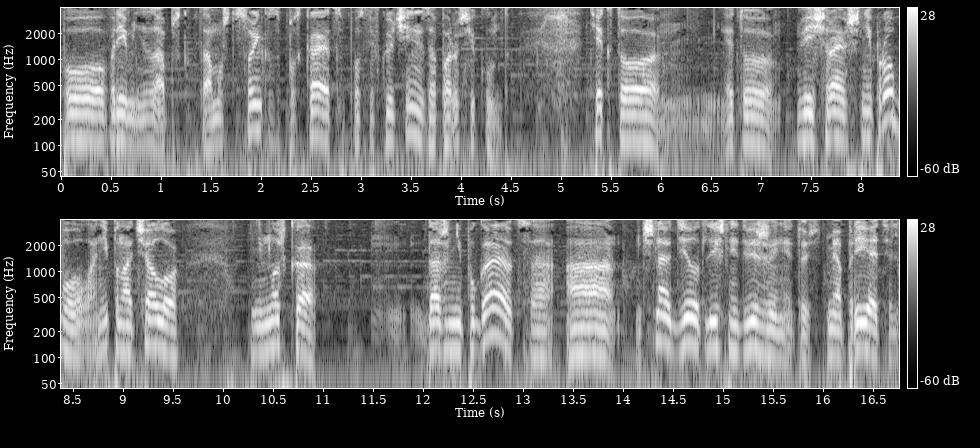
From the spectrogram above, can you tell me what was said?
по времени запуска, потому что Sony запускается после включения за пару секунд. Те, кто эту вещь раньше не пробовал, они поначалу немножко даже не пугаются, а начинают делать лишние движения. То есть у меня приятель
